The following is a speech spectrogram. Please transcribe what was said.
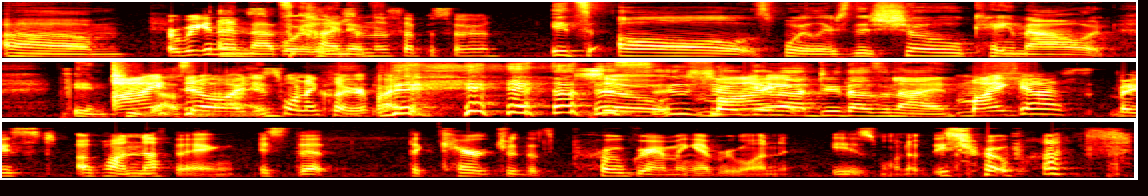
um Are we going to And have that's spoilers kind in this episode? it's all spoilers the show came out in 2009 I know. I just want to clarify. So, this show came out in 2009 My guess, based upon nothing, is that the character that's programming everyone is one of these robots.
